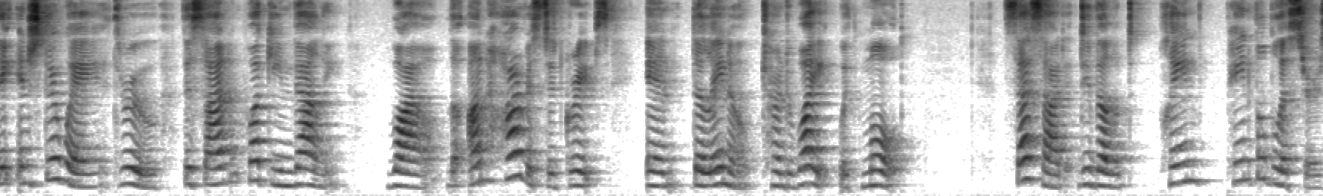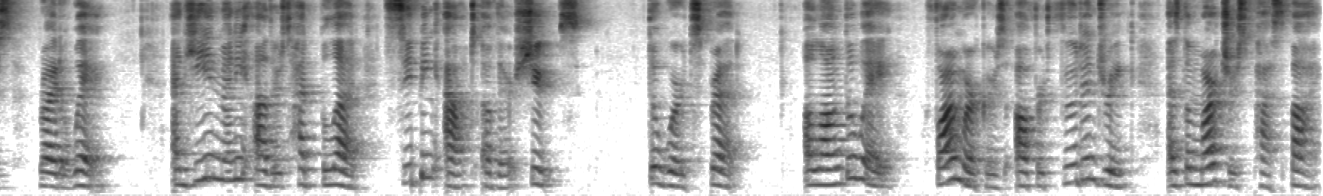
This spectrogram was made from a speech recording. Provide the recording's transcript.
They inched their way through the San Joaquin Valley, while the unharvested grapes in Delano turned white with mold. Cesar developed plain, painful blisters right away, and he and many others had blood seeping out of their shoes. The word spread. Along the way, farm workers offered food and drink as the marchers passed by.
